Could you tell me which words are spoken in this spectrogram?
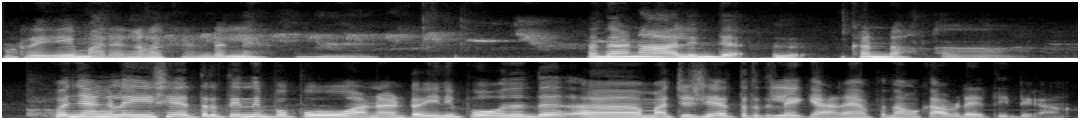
കുറേ മരങ്ങളൊക്കെ ഉണ്ടല്ലേ? അതാണ് ആലിന്റെ കണ്ടോ? അപ്പോൾ ഞങ്ങൾ ഈ ക്ഷേത്രത്തിൽ നിന്ന് ഇപ്പോൾ പോവുകയാണ് കേട്ടോ. ഇനി പോകുന്നത് മറ്റു ക്ഷേത്രത്തിലേക്കാണ്. അപ്പോൾ നമുക്ക് അവിടെ എത്തിയിട്ട് കാണാം.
